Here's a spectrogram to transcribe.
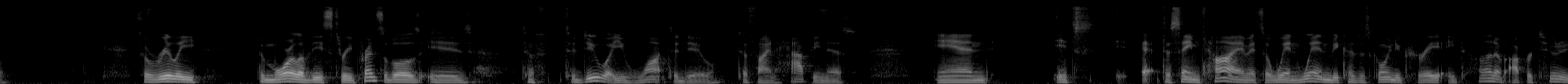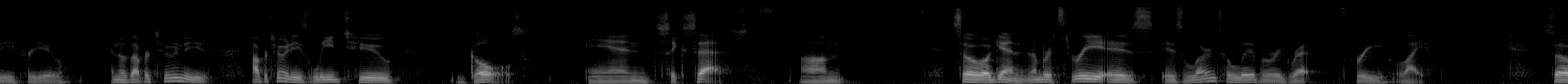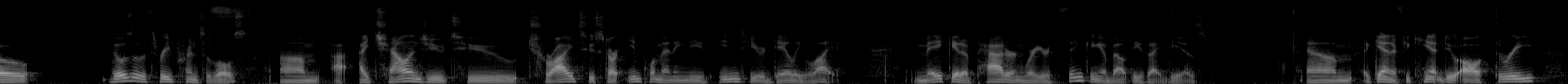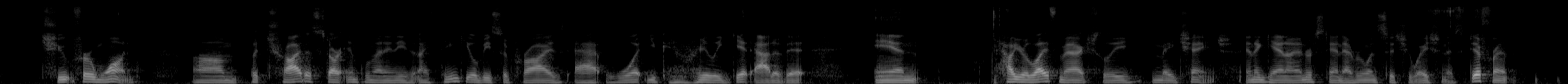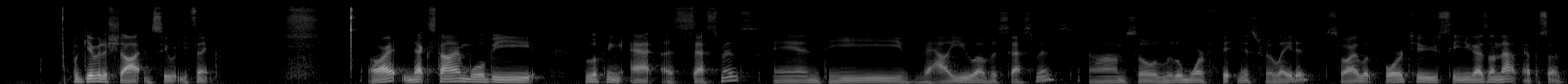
So, really, the moral of these three principles is to, to do what you want to do, to find happiness. And it's at the same time, it's a win win because it's going to create a ton of opportunity for you. And those opportunities, opportunities lead to goals and success. Um, so again, number three is is learn to live a regret-free life. So those are the three principles. Um, I, I challenge you to try to start implementing these into your daily life. Make it a pattern where you're thinking about these ideas. Um, again, if you can't do all three, shoot for one. Um, but try to start implementing these, and I think you'll be surprised at what you can really get out of it and how your life may actually may change. And again, I understand everyone's situation is different, but give it a shot and see what you think. All right, next time we'll be looking at assessments and the value of assessments. Um, so, a little more fitness related. So, I look forward to seeing you guys on that episode.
